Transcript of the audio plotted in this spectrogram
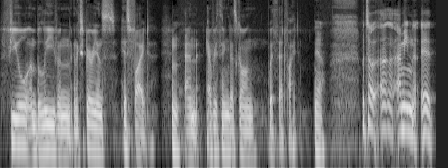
feel and believe and, and experience his fight. and everything that's going with that fight. Yeah, but so uh, I mean, it.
